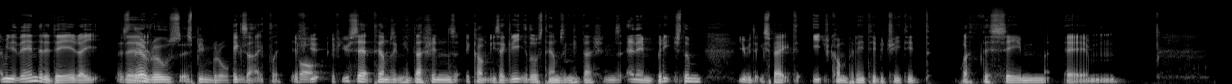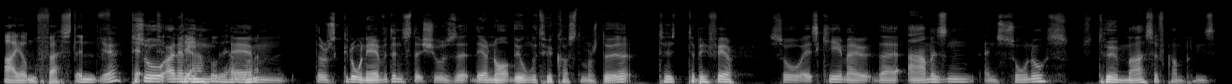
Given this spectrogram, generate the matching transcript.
I mean, at the end of the day, right? It's the- their rules. It's been broken. Exactly. If But- you if you set terms and conditions, the companies agree to those terms and conditions, and then breach them, you would expect each company to be treated with the same um, iron fist. And Yeah. t- so, t- and I mean, Apple, they have done it. um, there's growing evidence that shows that they're not the only two customers doing it. To to be fair, so it's came out that Amazon and Sonos, two massive companies,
